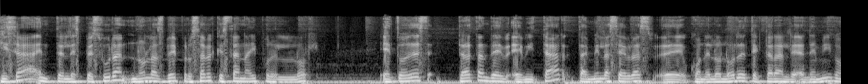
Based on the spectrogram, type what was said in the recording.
Quizá entre la espesura no las ve, pero sabe que están ahí por el olor. Entonces tratan de evitar también las cebras eh, con el olor detectar al enemigo,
